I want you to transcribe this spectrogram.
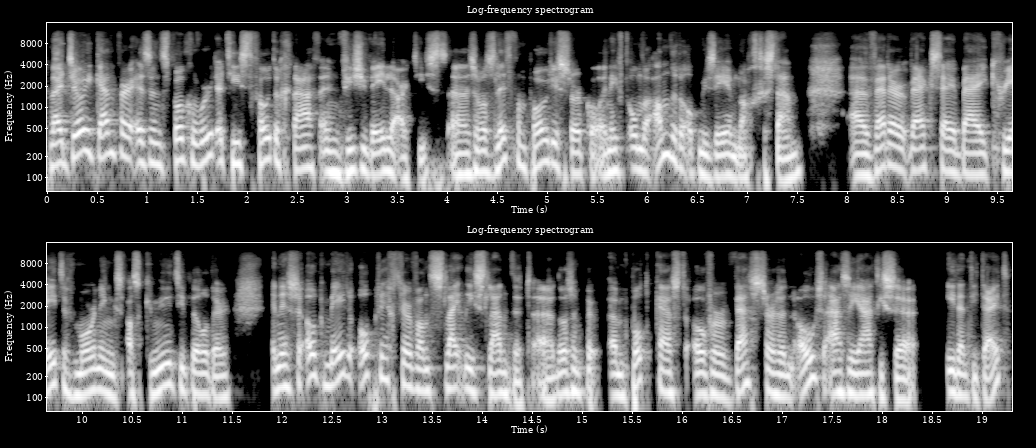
Nou, Joey Kemper is een spoken word artiest, fotograaf en visuele artiest. Uh, ze was lid van Poetry Circle en heeft onder andere op Museumnacht gestaan. Uh, verder werkt zij bij Creative Mornings als community builder. En is ze ook mede-oprichter van Slightly Slanted. Uh, dat was een, een podcast over Westers- en Oost-Aziatische identiteit.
